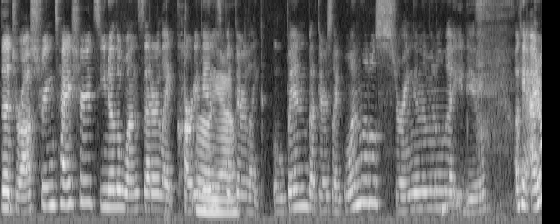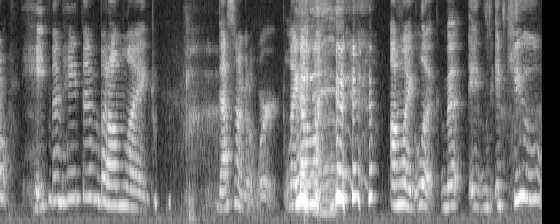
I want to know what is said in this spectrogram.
the drawstring tie shirts. You know the ones that are like cardigans, yeah. but they're like open, but there's like one little string in the middle that you do. Okay, I don't hate them, hate them, but I'm like, that's not gonna work. Like I'm like. I'm like, look, that it, it's cute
